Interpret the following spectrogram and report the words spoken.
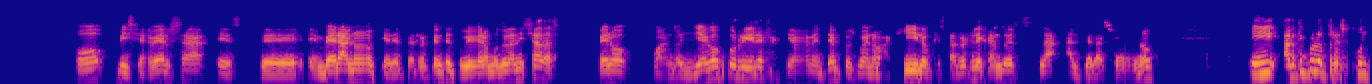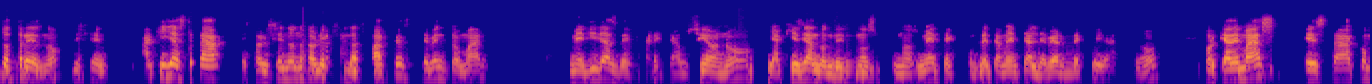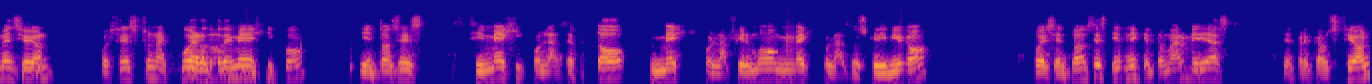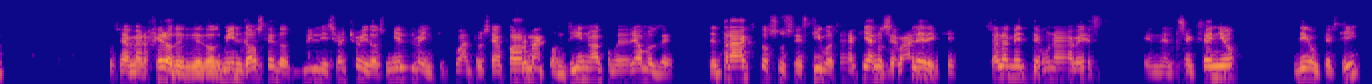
o viceversa este, en verano que de repente tuviéramos granizadas. Pero cuando llega a ocurrir, efectivamente, pues bueno, aquí lo que está reflejando es la alteración, ¿no? Y artículo 3.3, ¿no? Dicen, aquí ya está estableciendo una obligación, las partes deben tomar medidas de precaución, ¿no? Y aquí es ya donde nos, nos mete completamente al deber de cuidar, ¿no? Porque además, esta convención, pues es un acuerdo de México y entonces, si México la aceptó, México la firmó, México la suscribió, pues entonces tiene que tomar medidas de precaución. O sea, me refiero desde 2012, 2018 y 2024, o sea, forma continua, como diríamos, de, de tractos sucesivos. Aquí ya no se vale de que solamente una vez en el sexenio digo que sí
